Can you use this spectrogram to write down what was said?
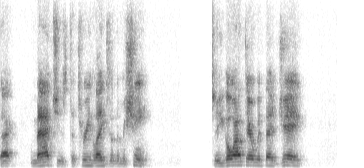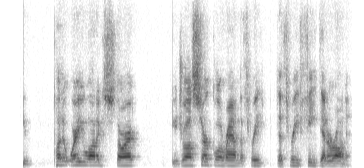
that matches the three legs of the machine. So you go out there with that jig, you put it where you want to start, you draw a circle around the three the three feet that are on it.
